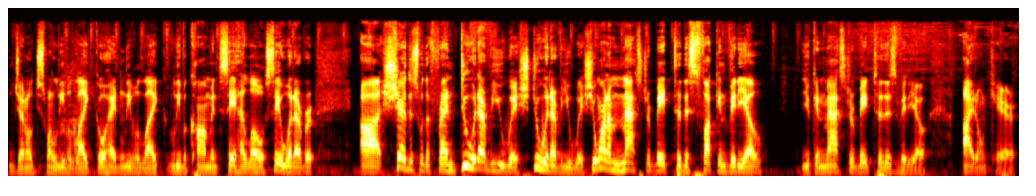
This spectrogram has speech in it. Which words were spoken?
in general, just want to leave a like, go ahead and leave a like, leave a comment, say hello, say whatever. Uh, share this with a friend. Do whatever you wish. Do whatever you wish. You want to masturbate to this fucking video? You can masturbate to this video. I don't care.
